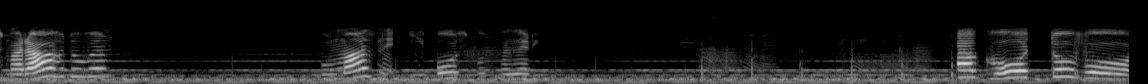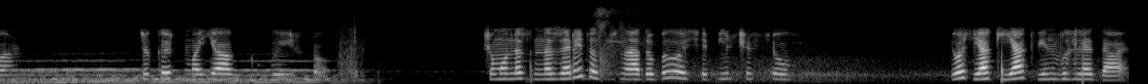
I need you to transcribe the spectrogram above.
смарагдове, алмазне і полос будуть назарит. Так, готово. Такий маяк вийшов. Чому на Назарита знадобилося більше всього. І ось як, як він виглядає.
